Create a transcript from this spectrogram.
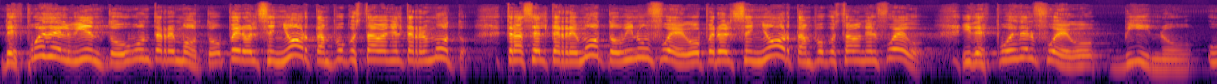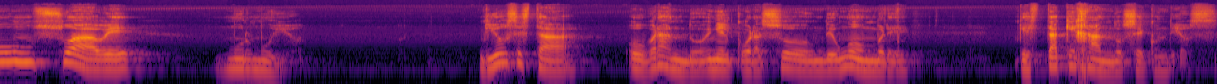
Después del viento hubo un terremoto, pero el Señor tampoco estaba en el terremoto. Tras el terremoto vino un fuego, pero el Señor tampoco estaba en el fuego. Y después del fuego vino un suave murmullo. Dios está obrando en el corazón de un hombre que está quejándose con Dios.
